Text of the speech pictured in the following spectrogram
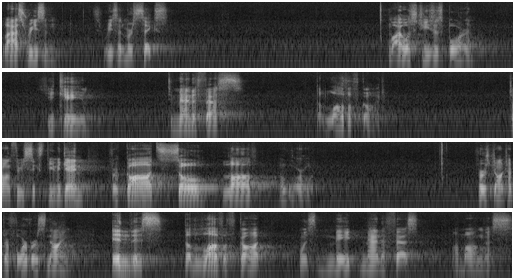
Last reason, reason number six. Why was Jesus born? He came to manifest the love of God. John 3:16 again, for God so loved the world. 1 John chapter 4 verse 9. In this the love of God was made manifest among us.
